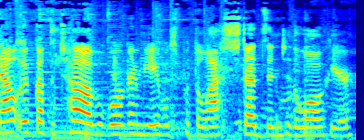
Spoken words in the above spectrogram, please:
Now that we've got the tub, we're going to be able to put the last studs into the wall here.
